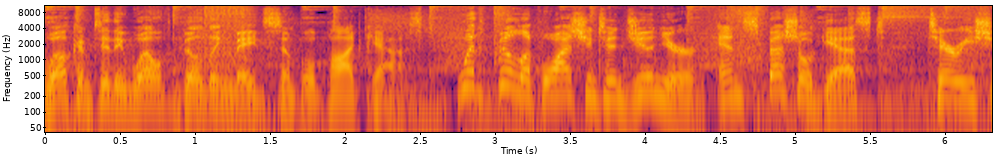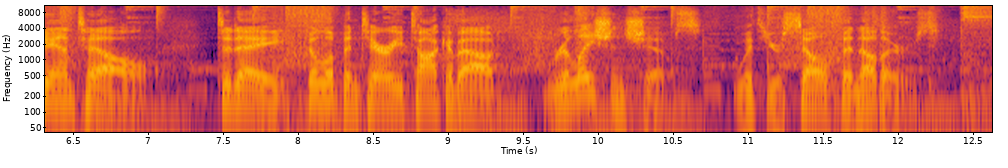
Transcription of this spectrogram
Welcome to the Wealth Building Made Simple podcast with Philip Washington Jr. and special guest Terry Chantel. Today, Philip and Terry talk about relationships with yourself and others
